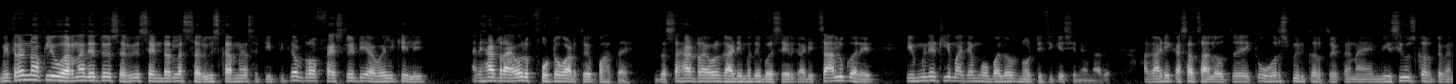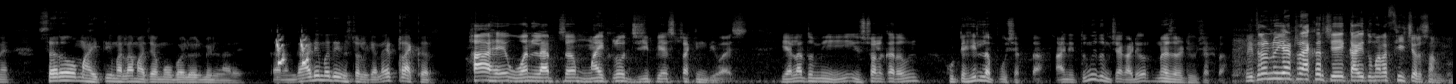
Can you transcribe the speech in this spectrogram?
मित्रांनो आपली वर्णा देतोय सर्व्हिस सेंटरला सर्व्हिस करण्यासाठी. पिकअप ड्रॉप फॅसिलिटी अवेल केली आणि हा ड्रायव्हर फोटो काढतोय पाहताय. जसा हा ड्रायव्हर गाडीमध्ये बसेल गाडी चालू करेल इमिडिएटली माझ्या मोबाईलवर नोटिफिकेशन येणार आहे. हा गाडी कसा चालवतो आहे की ओव्हर स्पीड आहे का नाही मिसयूज करतो का नाही सर्व माहिती मला माझ्या मोबाईलवर मिळणार आहे. कारण गाडीमध्ये इन्स्टॉल केला आहे ट्रॅकर हा आहे वन लॅबचं micro G P S tracking device याला तुम्ही इन्स्टॉल करून कुठेही लपवू शकता आणि तुम्ही तुमच्या गाडीवर नजर ठेवू शकता. मित्रांनो या ट्रॅकरचे काही तुम्हाला फीचर सांगतो.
